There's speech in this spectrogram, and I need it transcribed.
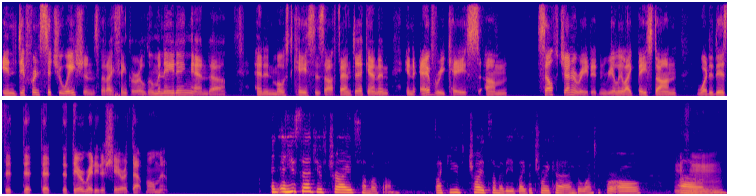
in different situations that I think are illuminating and uh, and in most cases authentic, and in in every case um, self-generated and really like based on what it is that that that that they're ready to share at that moment. And and you said you've tried some of them, like you've tried some of these, like the Troika and the One Two Four All. Mm -hmm. um,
